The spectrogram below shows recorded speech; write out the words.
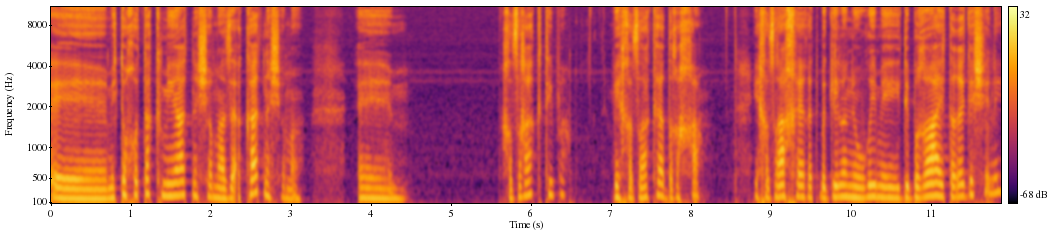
אה, מתוך אותה כמיהת נשמה, זעקת נשמה, אה, חזרה הכתיבה, והיא חזרה כהדרכה. היא חזרה אחרת, בגיל הנעורים היא דיברה את הרגש שלי,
